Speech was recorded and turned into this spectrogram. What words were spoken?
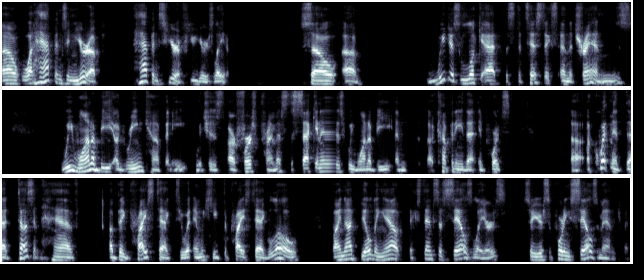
uh, what happens in europe happens here a few years later. So uh, we just look at the statistics and the trends. We want to be a green company, which is our first premise. The second is we want to be an, a company that imports uh, equipment that doesn't have a big price tag to it. And we keep the price tag low by not building out extensive sales layers. So you're supporting sales management.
